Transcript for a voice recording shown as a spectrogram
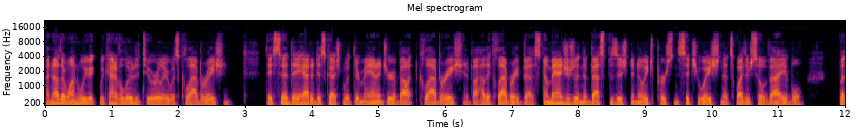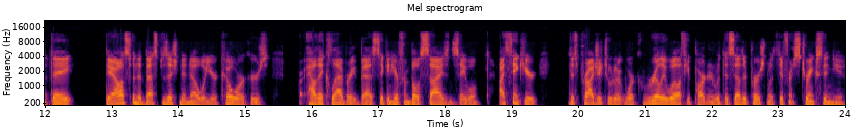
Another one we, we kind of alluded to earlier was collaboration they said they had a discussion with their manager about collaboration, about how they collaborate best. Now, managers are in the best position to know each person's situation. That's why they're so valuable. But they they're also in the best position to know what your coworkers how they collaborate best. They can hear from both sides and say, "Well, I think your this project would work really well if you partnered with this other person with different strengths than you."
